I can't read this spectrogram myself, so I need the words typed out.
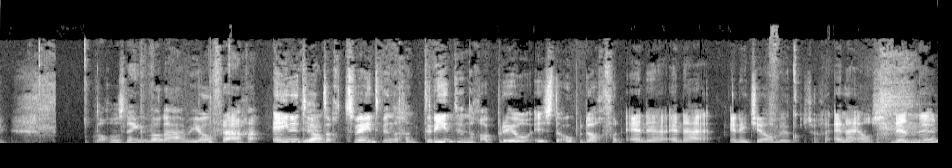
dat was denk ik wel de HBO-vragen. 21, 22 en 23 april is de open dag van NHL, wil ik ook zeggen. NHL Stenden.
